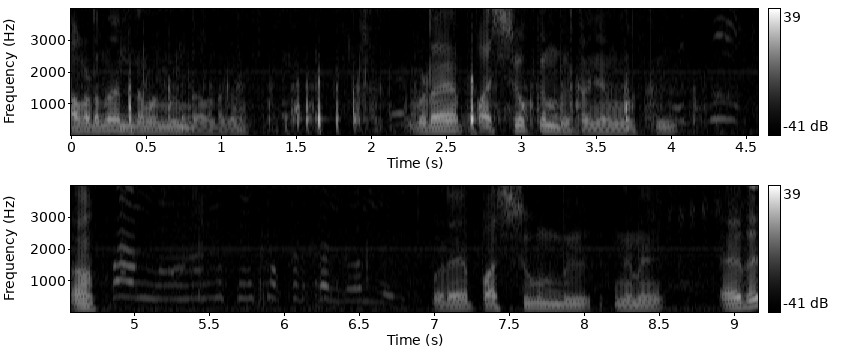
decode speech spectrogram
അവിടെ നല്ല മണ്ണുണ്ട് അവിടെ കളിച്ച്. ഇവിടെ പശുവൊക്കെ ഉണ്ട് കേട്ടോ ഞങ്ങൾക്ക്. ആ. ഇവിടെ പശു ഉണ്ട് ഇങ്ങനെ. ഏത്?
